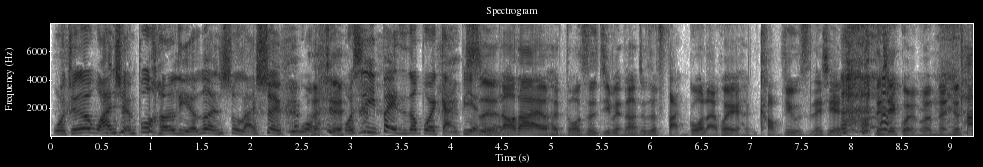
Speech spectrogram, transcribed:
我觉得完全不合理的论述来说服我，我是一辈子都不会改变。是，然后他还有很多次，基本上就是反过来会很 confuse 那些 那些鬼魂们，就他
